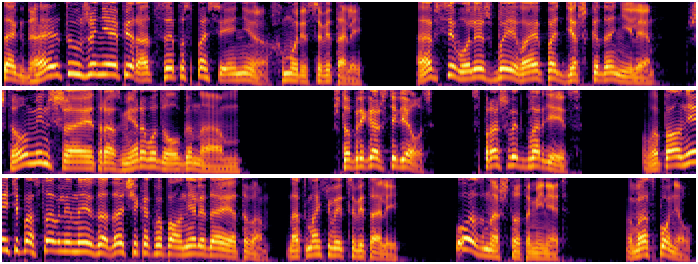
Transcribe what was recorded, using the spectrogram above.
тогда это уже не операция по спасению», — хмурится Виталий, «а всего лишь боевая поддержка Даниле, что уменьшает размер его долга нам». «Что прикажете делать?» — спрашивает гвардеец. «Выполняйте поставленные задачи, как выполняли до этого», — отмахивается Виталий. «Поздно что-то менять». «Вас понял».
